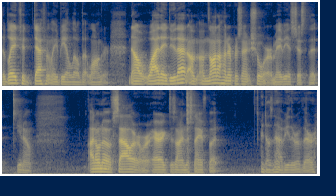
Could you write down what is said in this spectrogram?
The blade could definitely be a little bit longer. Now, why they do that, I'm, I'm not 100% sure. Maybe it's just that, you know, I don't know if Sal or, or Eric designed this knife, but it doesn't have either of their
